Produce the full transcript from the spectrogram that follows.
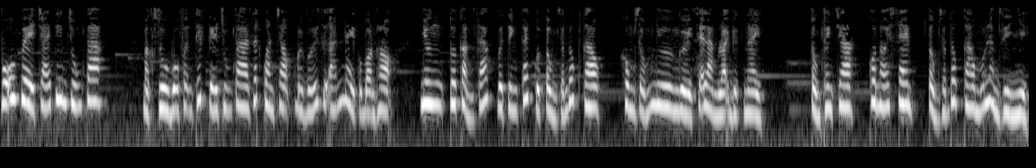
Vỗ về trái tim chúng ta? Mặc dù bộ phận thiết kế chúng ta rất quan trọng đối với dự án này của bọn họ, nhưng tôi cảm giác với tính cách của Tổng Giám đốc Cao không giống như người sẽ làm loại việc này. Tổng Thanh tra, cô nói xem Tổng Giám đốc Cao muốn làm gì nhỉ?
